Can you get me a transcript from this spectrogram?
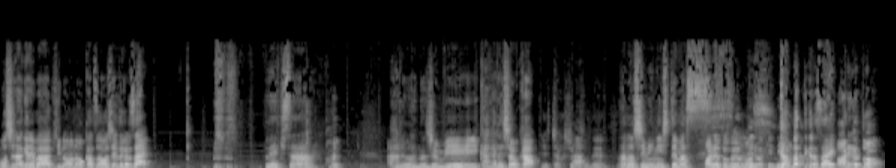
もしなければ昨日のおかずを教えてください。植木さん。はい R1 の準備いかがでしょうか？めちゃくちゃですよね。楽しみにしてます。ありがとうござい進んでるます。頑張ってください。ありがと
